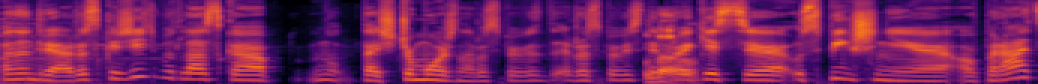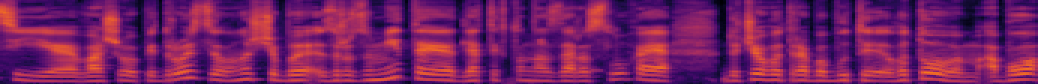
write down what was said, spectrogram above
Пане Андрію, розкажіть, будь ласка, ну те, що можна розповісти, розповісти Да. про якісь е, успішні операції вашого підрозділу, ну щоб зрозуміти для тих, хто нас зараз слухає, до чого треба бути готовим, або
